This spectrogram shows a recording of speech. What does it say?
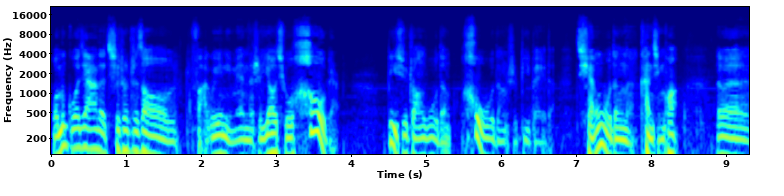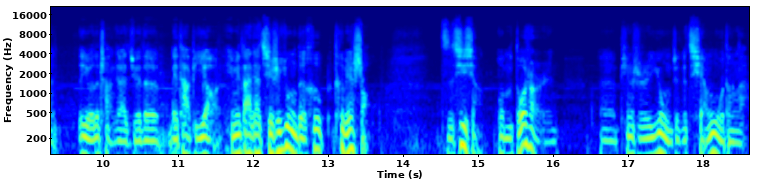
我们国家的汽车制造法规里面呢是要求后边必须装雾灯，后雾灯是必备的，前雾灯呢看情况。那么有的厂家觉得没大必要，因为大家其实用的和特别少。仔细想，我们多少人？呃，平时用这个前雾灯啊，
